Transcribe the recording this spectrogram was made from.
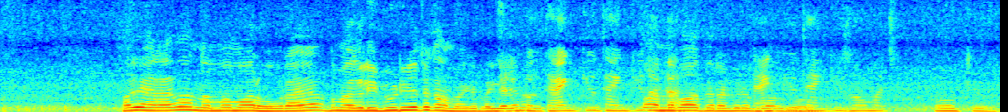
ਹਜੇ ਹੈਗਾ ਤਾਂ ਨਵਾਂ ਮਾਲ ਹੋਰ ਆਇਆ ਤੁਹਾਨੂੰ ਅਗਲੀ ਵੀਡੀਓ ਤੇ ਦਿਖਾਵਾਂਗੇ ਬਾਈ। ਬਿਲਕੁਲ ਥੈਂਕ ਯੂ ਥੈਂਕ ਯੂ ਧੰਨਵਾਦ ਤੇਰਾ ਵੀਰੇ thank you thank you so much okay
